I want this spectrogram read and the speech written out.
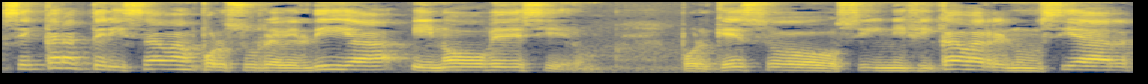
se caracterizaban por su rebeldía y no obedecieron, porque eso significaba renunciar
